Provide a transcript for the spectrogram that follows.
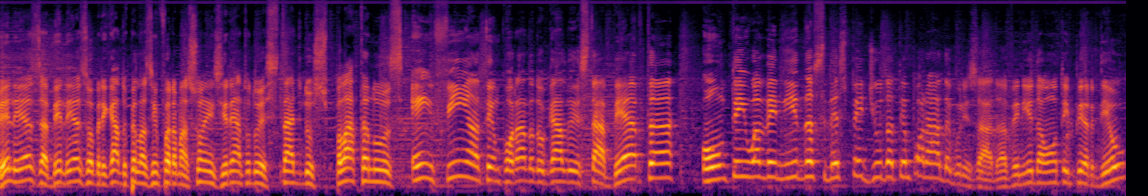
Beleza, beleza. Obrigado pelas informações direto do Estádio dos Plátanos. Enfim, a temporada do Galo está aberta. Ontem o Avenida se despediu da temporada, gurizada. A Avenida ontem perdeu.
